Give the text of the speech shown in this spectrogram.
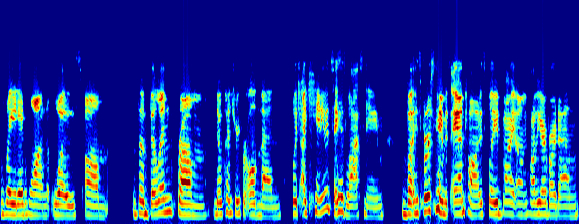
rated one was um the villain from No Country for Old Men, which I can't even say his last name, but his first name is Anton. It's played by um Javier Bardem.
